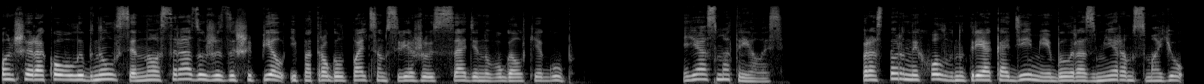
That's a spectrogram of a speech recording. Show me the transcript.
Он широко улыбнулся, но сразу же зашипел и потрогал пальцем свежую ссадину в уголке губ. Я осмотрелась. Просторный холл внутри академии был размером с моё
